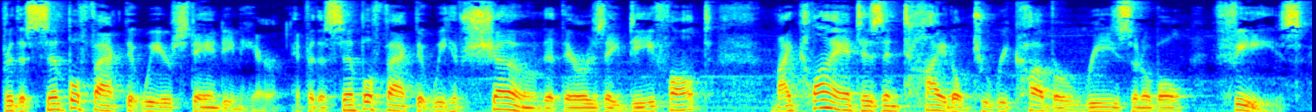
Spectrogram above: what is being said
For the simple fact that we are standing here, and for the simple fact that we have shown that there is a default, my client is entitled to recover reasonable fees.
